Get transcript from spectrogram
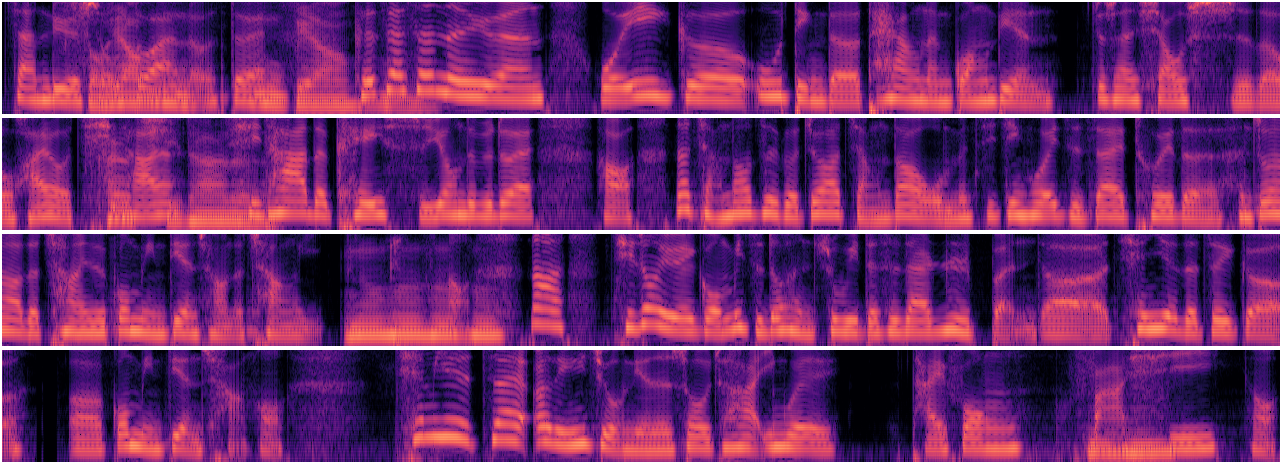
战略手段了，对，目标。可是再生能源，嗯、我一个屋顶的太阳能光电就算消失了，我还有其他其他，的可以使用，对不对？好，那讲到这个，就要讲到我们基金会一直在推的很重要的倡议是公民电厂的倡议。嗯哼哼。好，那其中有一个我们一直都很注意的是在日本的千叶的这个呃公民电厂哈，千叶在二零一九年的时候，就它因为台风。法西哦，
